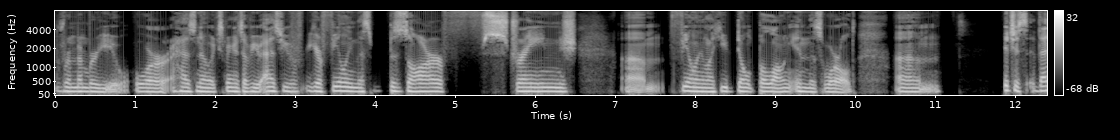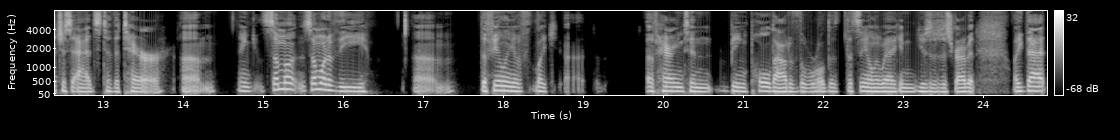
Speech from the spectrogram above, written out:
remember you or has no experience of you as you you're feeling this bizarre strange um, feeling like you don't belong in this world um, it just that just adds to the terror um, and somewhat somewhat of the um, the feeling of like uh, of Harrington being pulled out of the world that's the only way I can use it to describe it like that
